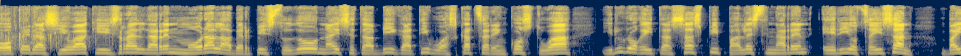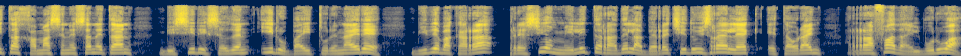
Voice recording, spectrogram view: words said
Operazioak Israeldarren morala berpiztu du, naiz eta bi gatibu askatzaren kostua, irurogeita zazpi palestinarren eriotza izan, baita jamasen esanetan bizirik zeuden hiru baiturena ere, bide bakarra presio militarra dela berretsi du Israelek eta orain rafada helburua.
